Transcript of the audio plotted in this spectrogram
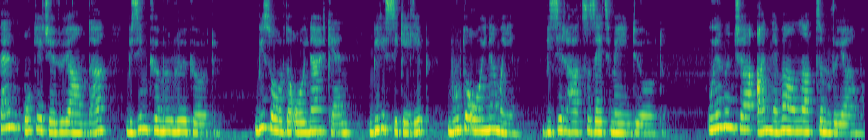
Ben o gece rüyamda bizim kömürlüğü gördüm. Biz orada oynarken birisi gelip burada oynamayın, bizi rahatsız etmeyin diyordu. Uyanınca anneme anlattım rüyamı.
